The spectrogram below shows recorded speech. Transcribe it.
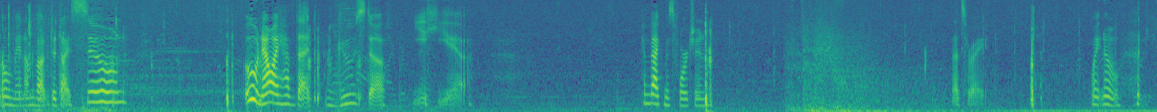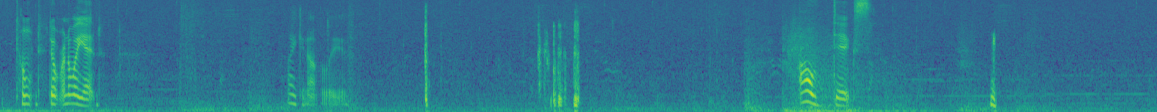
Oh man, I'm about to die soon. Ooh, now I have that goo stuff. Yeah. Come back, Miss Fortune. That's right. Wait, no. don't don't run away yet. I cannot believe. Oh, dicks.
